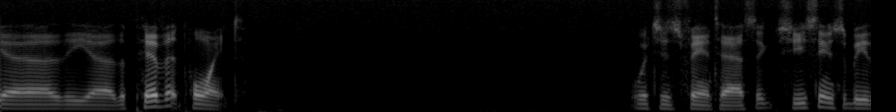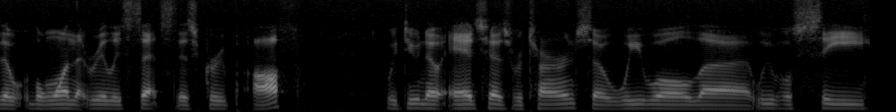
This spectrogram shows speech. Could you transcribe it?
the uh, the uh, the pivot point, which is fantastic. She seems to be the the one that really sets this group off. We do know Edge has returned, so we will uh, we will see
